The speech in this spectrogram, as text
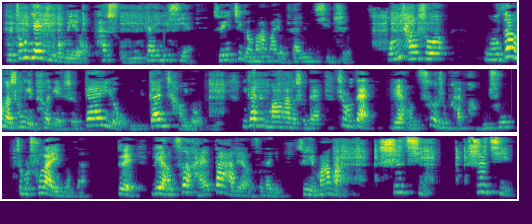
这中间几乎没有，它属于肝郁线，所以这个妈妈有肝郁气滞。我们常说五脏的生理特点是肝有余，肝常有余。你看这个妈妈的舌苔是不是在两侧，是不是还膨出，是不是出来一部分？对，两侧还大，两侧的你，所以妈妈湿气、湿气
